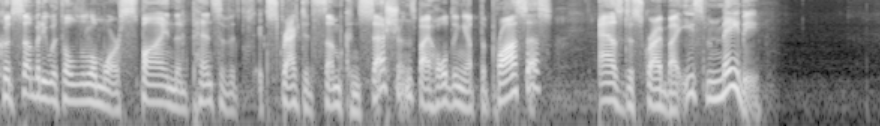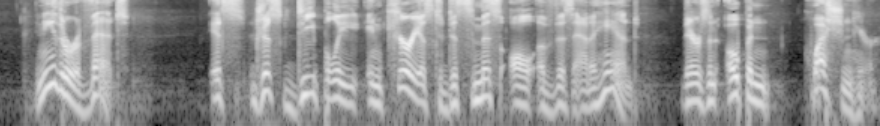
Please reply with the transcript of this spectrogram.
could somebody with a little more spine than Pence have extracted some concessions by holding up the process, as described by Eastman? Maybe. In either event, it's just deeply incurious to dismiss all of this out of hand. There's an open question here.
